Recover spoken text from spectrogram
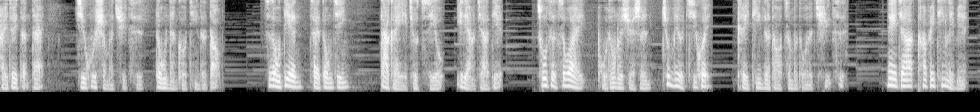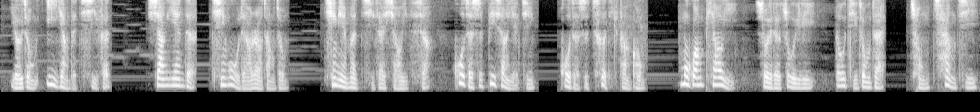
排队等待，几乎什么曲子都能够听得到。这种店在东京大概也就只有一两家店。除此之外，普通的学生就没有机会可以听得到这么多的曲子。那家咖啡厅里面有一种异样的气氛，香烟的轻雾缭绕当中，青年们挤在小椅子上，或者是闭上眼睛，或者是彻底放空，目光飘移，所有的注意力都集中在从唱机。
